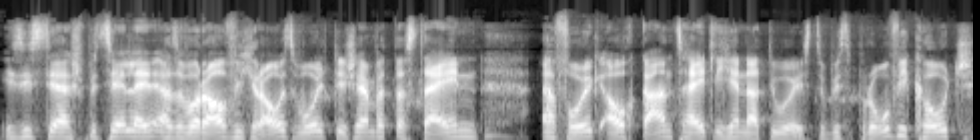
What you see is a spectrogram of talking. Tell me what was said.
Es ist ja speziell, also worauf ich raus wollte, ist einfach, dass dein Erfolg auch ganzheitlicher Natur ist. Du bist Profi-Coach,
